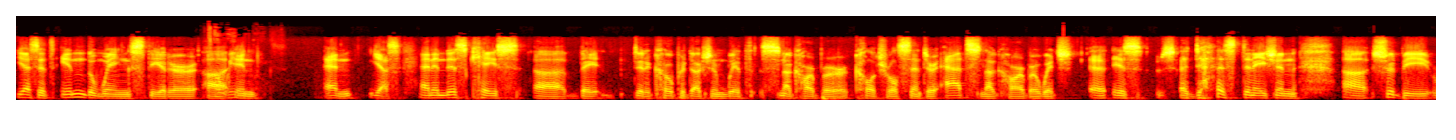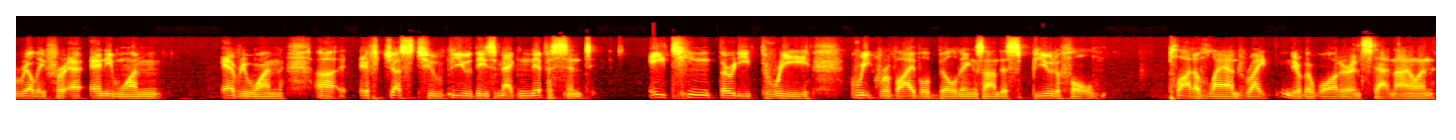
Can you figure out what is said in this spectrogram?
Yes, it's in the Wings Theater uh, Oh, in in and yes, and in this case, uh, they did a co-production with Snug Harbor Cultural Center at Snug Harbor, which uh, is a destination uh, should be really for anyone, everyone, uh, if just to view these magnificent 1833 Greek revival buildings on this beautiful plot of land right near the water in Staten Island.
